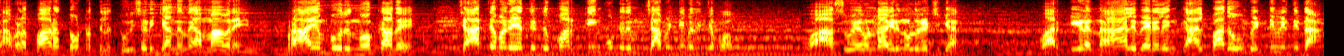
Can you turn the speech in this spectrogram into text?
കവളപ്പാറത്തോട്ടത്തിൽ തുരിശടിക്കാൻ നിന്ന അമ്മാവനെ പ്രായം പോലും നോക്കാതെ ചാറ്റമഴയത്തിട്ട് വർക്കിംഗ് കൂട്ടരും ചവിട്ടി മെതിച്ചപ്പോ വാസുവേ ഉണ്ടായിരുന്നുള്ളൂ രക്ഷിക്കാൻ. വർക്കിയുടെ നാല് വിരലും കാൽപാദവും വെട്ടിവീഴ്ത്തിട്ടാ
